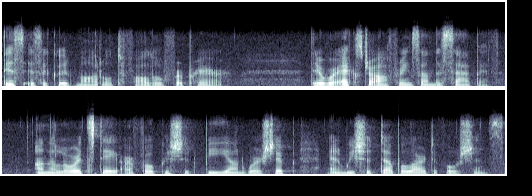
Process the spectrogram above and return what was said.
This is a good model to follow for prayer. There were extra offerings on the Sabbath. On the Lord's Day, our focus should be on worship and we should double our devotions.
